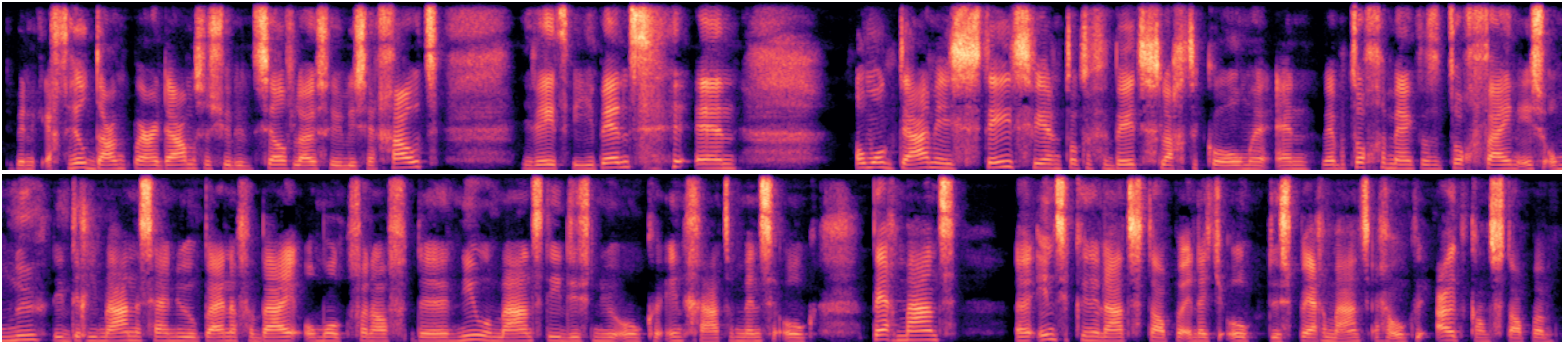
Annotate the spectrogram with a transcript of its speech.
ben ik echt heel dankbaar. Dames, als jullie het zelf luisteren, jullie zijn goud. Je weet wie je bent. en om ook daarmee steeds weer tot een verbeterslag te komen. En we hebben toch gemerkt dat het toch fijn is om nu, die drie maanden zijn nu ook bijna voorbij, om ook vanaf de nieuwe maand, die dus nu ook ingaat, om mensen ook per maand uh, in te kunnen laten stappen. En dat je ook dus per maand er ook weer uit kan stappen.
